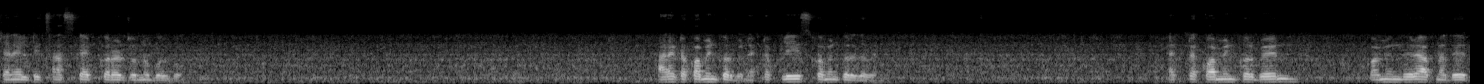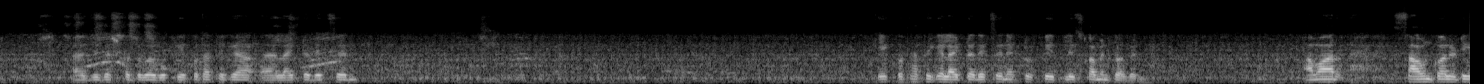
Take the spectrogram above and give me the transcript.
চ্যানেলটি সাবস্ক্রাইব করার জন্য বলব। আর একটা কমেন্ট করবেন। একটা প্লিজ কমেন্ট করে দেবেন। একটা কমেন্ট করবেন। কমেন্ট ধরে আপনাদের জিজ্ঞেস করতে পারব কে কোথা থেকে লাইভটা দেখছেন। কে কোথা থেকে লাইভটা দেখছেন একটু প্লিজ কমেন্ট করবেন। আমার সাউন্ড কোয়ালিটি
